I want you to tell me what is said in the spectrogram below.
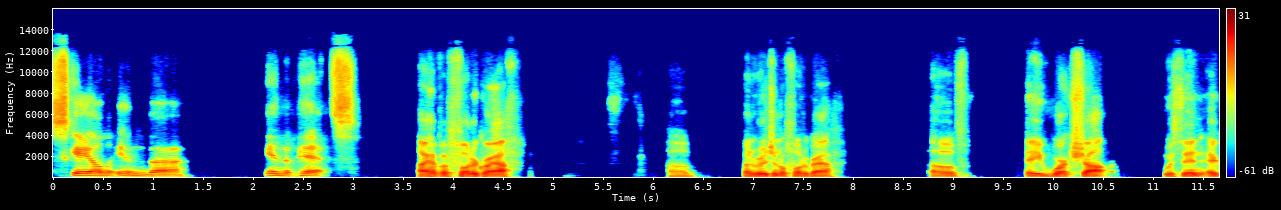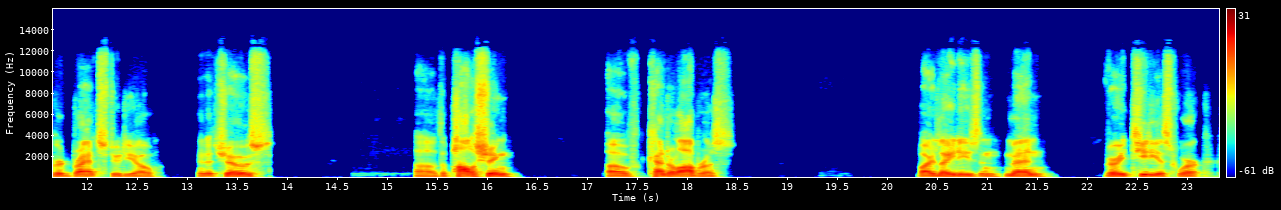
scale in the in the pits. I have a photograph, uh, an original photograph of a workshop within Edgar Brandt Studio, and it shows uh, the polishing of candelabras by ladies and men, very tedious work.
